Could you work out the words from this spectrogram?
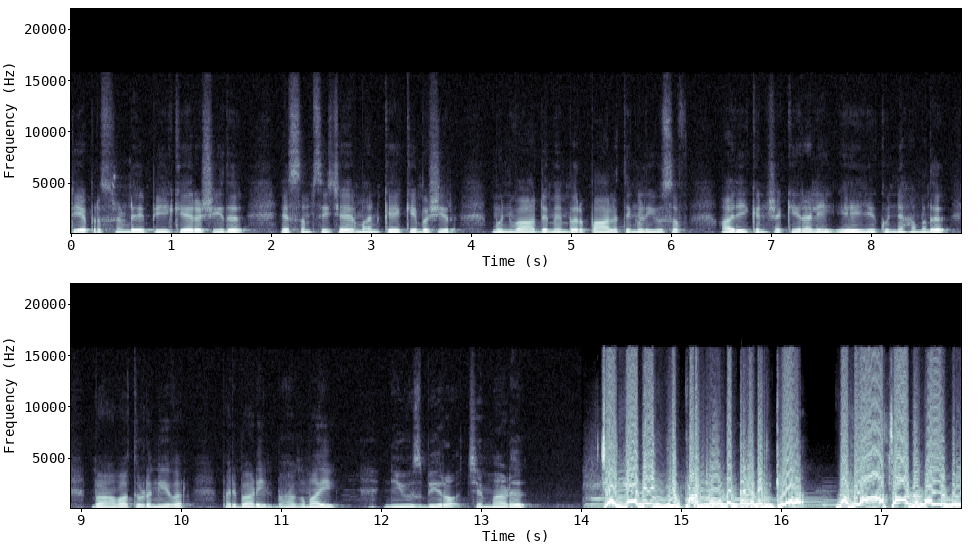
T A president P K Rasheed S M C chairman K K Basheer മുൻ ward member Palathingal Yusuf Areekkan Shakeer Ali A U Kunhahammed Bava തുടങ്ങിയവർ പരിപാടിയിൽ ഭാഗമായി. News bureau Chemmad. ചങ്ങാതി ഇപ്പോഴും ഇരിക്കുക നമ്മൾ ആസാദ് ഗോൾഡിൽ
